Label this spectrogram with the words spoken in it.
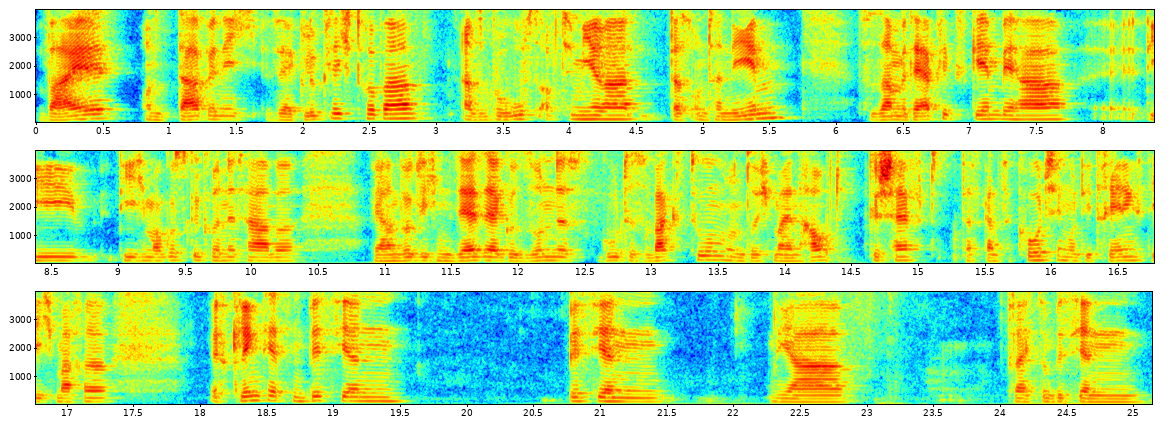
Weil, und da bin ich sehr glücklich drüber, also Berufsoptimierer, das Unternehmen, zusammen mit der Applix GmbH, äh, die, die ich im August gegründet habe, wir haben wirklich ein sehr, sehr gesundes, gutes Wachstum und durch mein Hauptgeschäft, das ganze Coaching und die Trainings, die ich mache, es klingt jetzt ein bisschen, bisschen, ja, vielleicht so ein bisschen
